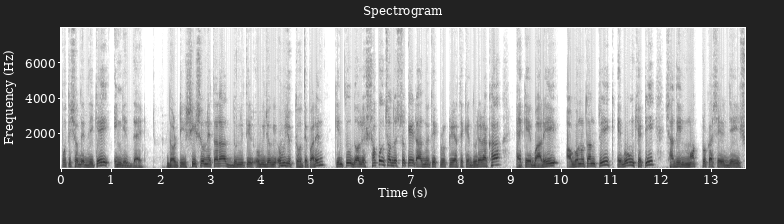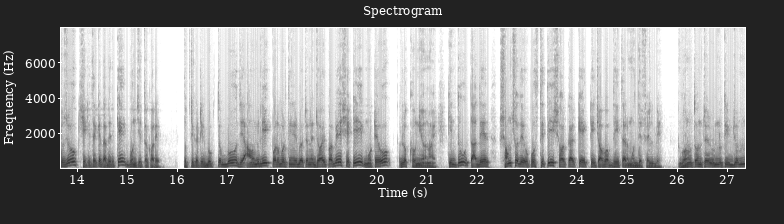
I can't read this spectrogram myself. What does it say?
প্রতিশোধের দিকেই ইঙ্গিত দেয়। দলটির শীর্ষ নেতারা দুর্নীতির অভিযোগে অভিযুক্ত হতে পারেন কিন্তু দলের সকল সদস্যকে রাজনৈতিক প্রক্রিয়া থেকে দূরে রাখা, একেবারেই অগণতান্ত্রিক এবং সেটি স্বাধীন মত প্রকাশের যেই সুযোগ, সেটি থেকে তাদেরকে বঞ্চিত করে। পত্রিকাটির বক্তব্য যে আওয়ামী লীগ পরবর্তী নির্বাচনে জয় পাবে, সেটি মোটেও লক্ষণীয় নয়। কিন্তু তাদের সংসদে উপস্থিতি সরকারকে একটি জবাবদিহিতার মধ্যে ফেলবে। গণতন্ত্রের উন্নতির জন্য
